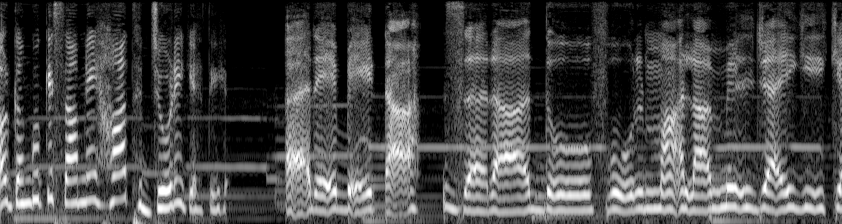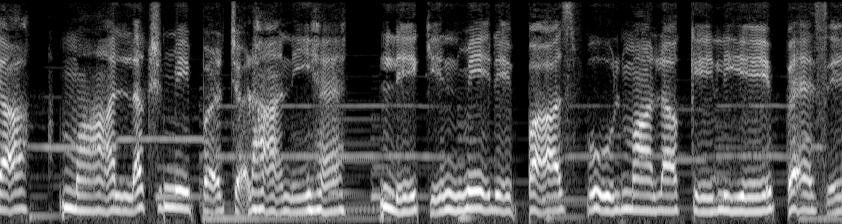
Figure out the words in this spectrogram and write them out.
और गंगू के सामने हाथ जोड़े कहती है। अरे बेटा जरा दो फूल माला मिल जाएगी क्या माँ लक्ष्मी पर चढ़ानी है लेकिन मेरे पास फूल माला के लिए पैसे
